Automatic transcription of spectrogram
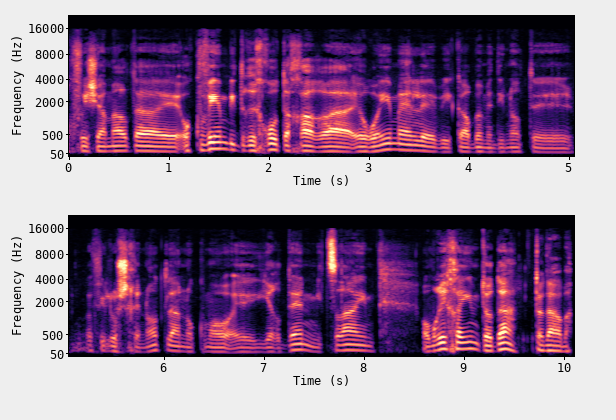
וכפי שאמרת, עוקבים בדריכות אחר האירועים האלה, בעיקר במדינות אפילו שכנות לנו, כמו ירדן, מצרים. עמרי חיים, תודה. תודה רבה.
